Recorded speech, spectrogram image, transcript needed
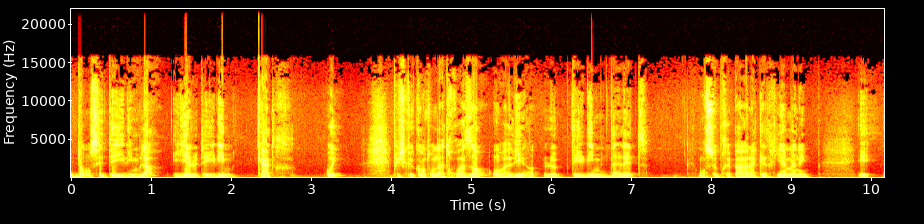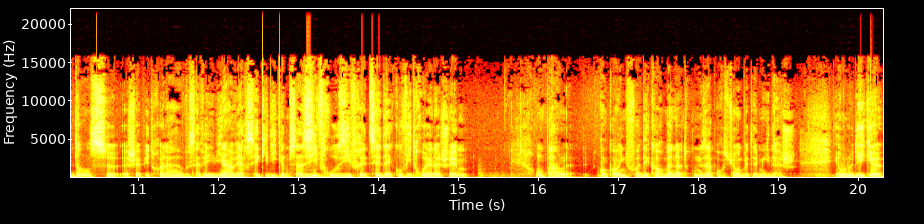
dans ces Teilim-là, il y a le Teilim 4. Oui, Puisque quand on a trois ans, on va lire le Télim Dalet. On se prépare à la quatrième année. Et dans ce chapitre-là, vous savez, il y a un verset qui dit comme ça, Zifrou, Zifre, Tzedek ou Vitrou El Hashem. On parle, encore une fois, des corbanotes que nous apportions au Beth Et on nous dit que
